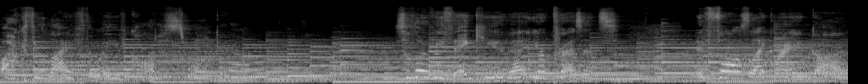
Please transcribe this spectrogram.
walk through life the way you've called us to walk it out. So, Lord, we thank you that your presence, it falls like rain, God.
